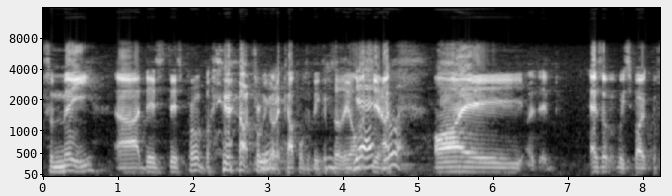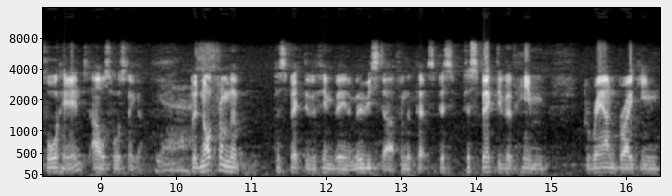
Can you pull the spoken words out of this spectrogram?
for me, uh, there's there's probably I've probably got a couple to be completely honest. Yeah, you know, do it. I as we spoke beforehand, Arnold Schwarzenegger, Yeah. but not from the perspective of him being a movie star, from the pers- pers- perspective of him groundbreaking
